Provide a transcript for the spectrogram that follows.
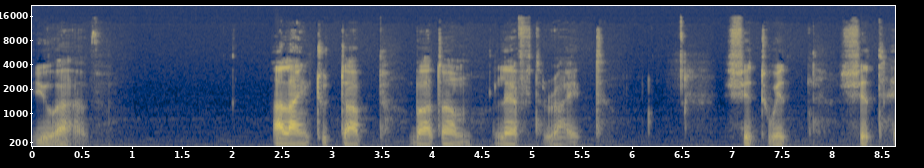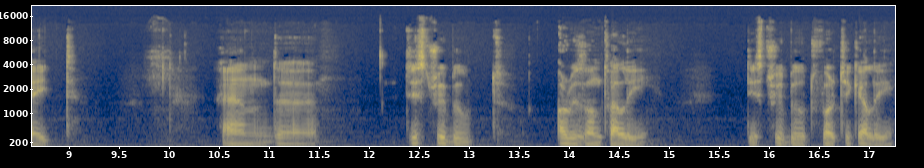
you have align to top, bottom, left, right, fit width, fit height, and uh, distribute horizontally, distribute vertically,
